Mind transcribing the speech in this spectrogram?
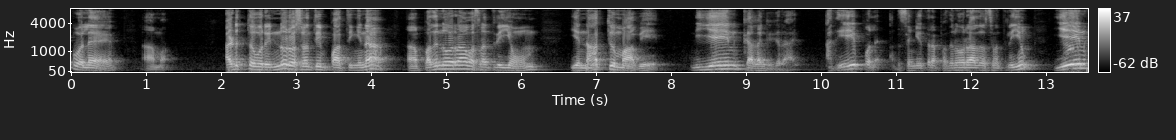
போல ஆமா. அடுத்த ஒரு இன்னொரு வசனத்தையும் பார்த்தீங்கன்னா அஹ், பதினோராம் வசனத்திலையும் என் ஆத்துமாவே நீ ஏன் கலங்குகிறாய்? அதே போல அந்த சங்கீதத்தில் பதினோராவது வசனத்திலையும் ஏன்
